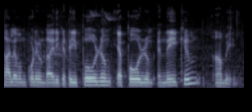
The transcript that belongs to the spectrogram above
കാലവും കൂടെ ഉണ്ടായിരിക്കട്ടെ. ഇപ്പോഴും എപ്പോഴും എന്നേക്കും. ആമേൻ.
